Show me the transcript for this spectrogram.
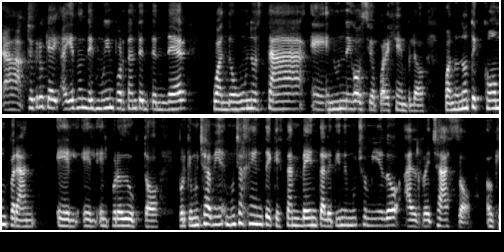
ah, yo creo que ahí es donde es muy importante entender cuando uno está eh, en un negocio, por ejemplo, cuando no te compran el, el, el, producto, porque mucha, mucha gente que está en venta le tiene mucho miedo al rechazo, ¿ok?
